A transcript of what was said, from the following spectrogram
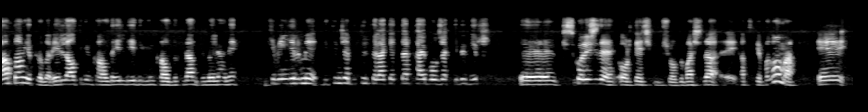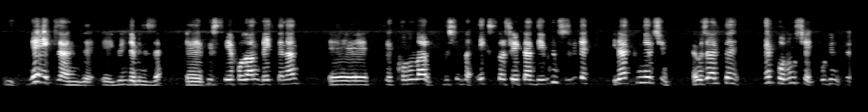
countdown yapıyorlar. 56 gün kaldı, 57 gün kaldı falan böyle hani 2020 bitince bütün felaketler kaybolacak gibi bir e, psikoloji de ortaya çıkmış oldu. Başta e, atıp yapalım ama e, ne eklendi e, gündeminize? E, bir CFO'dan beklenen e, konular dışında ekstra şey eklendi diyebilir misiniz? Bir de ileriki günler için e, özellikle hep konumuz şey, bugün e,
